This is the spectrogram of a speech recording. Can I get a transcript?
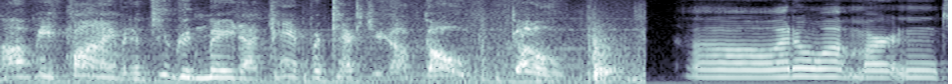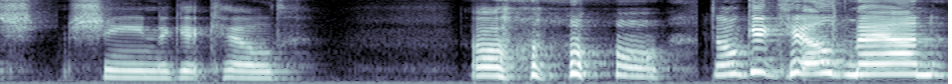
I'll be fine, but if you get made, I can't protect you. Now go, go. Oh, I don't want Martin Sh- Sheen to get killed. Oh, don't get killed, man.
